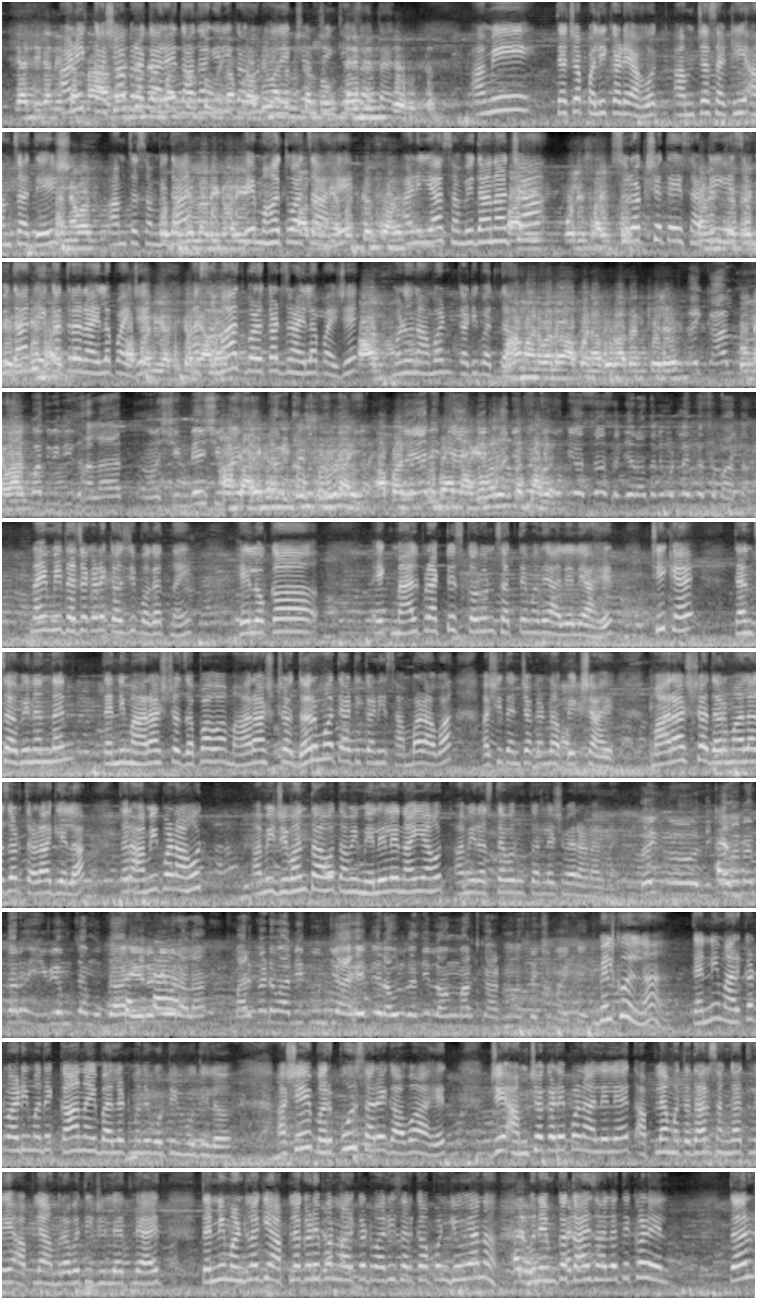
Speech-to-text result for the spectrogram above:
आणि कशा प्रकारे दादागिरी करून इलेक्शन जिंकले जात आहेत आम्ही त्याच्या पलीकडे आहोत. आमच्यासाठी आमचा देश आमचं संविधान हे महत्त्वाचं आहे. आणि या संविधानाच्या सुरक्षतेसाठी हे संविधान एकत्र राहिलं पाहिजे. हा समाज बळकट राहिला पाहिजे म्हणून आपण कटिबद्ध आपण अभिवादन केले. शपथविधी झाला शिंदे शिवाय नाही मी त्याच्याकडे कशी बघत नाही. हे लोक एक मॅल प्रॅक्टिस करून सत्तेमध्ये आलेले आहेत. ठीक आहे. त्यांचं अभिनंदन. त्यांनी महाराष्ट्र जपावा. महाराष्ट्र धर्म त्या ठिकाणी सांभाळावा अशी त्यांच्याकडनं अपेक्षा आहे. महाराष्ट्र धर्माला जर तडा गेला तर आम्ही पण आहोत. आम्ही जिवंत आहोत. आम्ही मेलेले नाही आहोत. आम्ही रस्त्यावर उतरल्याशिवाय राहणार नाही. निकालानंतर ईव्हीएमचा मुद्दा एरणीवर आला. मार्केटवादीतून जे आहे ते राहुल गांधी लॉंग मार्च काढणार असल्याची माहिती बिलकुल ना. त्यांनी मार्केटवाडीमध्ये का नाही बॅलेटमध्ये वोटिंग होऊ दिलं? असे भरपूर सारे गावं आहेत जे आमच्याकडे पण आलेले आहेत आपल्या मतदारसंघातले आपल्या अमरावती जिल्ह्यातले आहेत. त्यांनी म्हटलं की आपल्याकडे पण मार्केटवाडीसारखं आपण घेऊया ना. मग नेमकं काय झालं ते कळेल. तर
